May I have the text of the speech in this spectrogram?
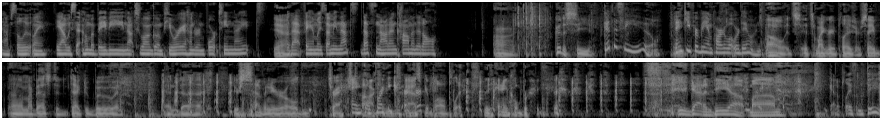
Absolutely. Yeah. We sent home a baby not too long ago in Peoria, 114 nights Yeah. for that family. So, I mean, that's, that's not uncommon at all. All right. Good to see you. Good to see you. Thank you for being part of what we're doing. Oh, it's it's my great pleasure. Say uh, my best to Detective Boo and and uh, your seven year old trash Ankle talking breaker. basketball player, the ankle breaker. you got to D up, mom. Got to play some D.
